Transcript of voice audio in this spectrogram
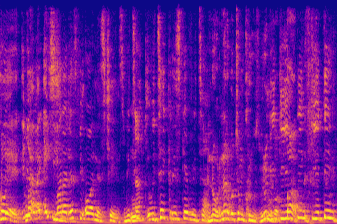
bullet. honest. Ebile ha Mara, eighty. Mara, let's be honest, Chains. We Nah. take we take risk every time. No, rena re bo Tom Cruise. We don't give do a you fuck. think do you think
